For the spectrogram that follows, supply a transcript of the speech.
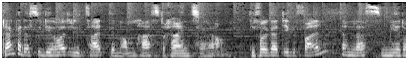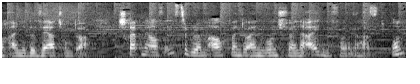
Danke, dass du dir heute die Zeit genommen hast, reinzuhören. Die Folge hat dir gefallen? Dann lass mir doch eine Bewertung da. Schreib mir auf Instagram auch, wenn du einen Wunsch für eine eigene Folge hast. Und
